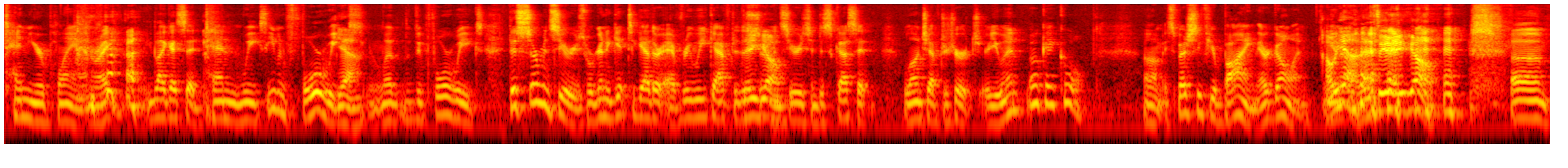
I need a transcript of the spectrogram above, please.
ten year plan, right? like I said, ten weeks, even four weeks. Yeah. Let do four weeks. This sermon series, we're going to get together every week after this sermon go. series and discuss it. Lunch after church. Are you in? Okay, cool. Um, especially if you're buying, they're going. oh yeah that's, there you go um,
